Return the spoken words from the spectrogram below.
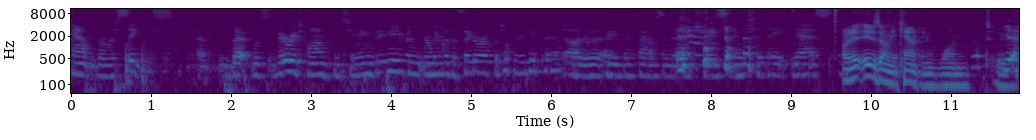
count the receipts. And that was very time consuming. Do you even remember the figure off the top of your head, Tia? Oh, there were over a thousand entries into the yes. I mean, it is only counting one, two, Yeah.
